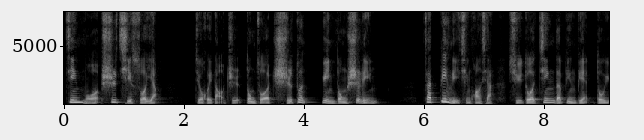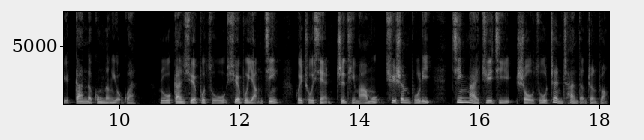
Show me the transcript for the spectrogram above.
筋膜失其所养，就会导致动作迟钝、运动失灵。在病理情况下，许多筋的病变都与肝的功能有关，如肝血不足、血不养筋，会出现肢体麻木、屈伸不利、筋脉拘急、手足震颤等症状。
